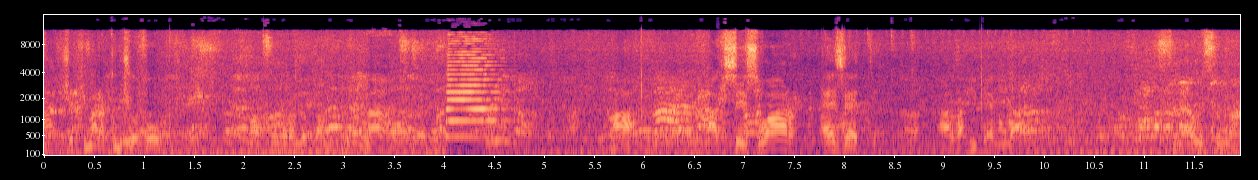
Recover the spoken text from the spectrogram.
آه، شوف كما راكم تشوفوا. آه. آه. accessoires الله يبارك. آه. السلعة والسمعة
